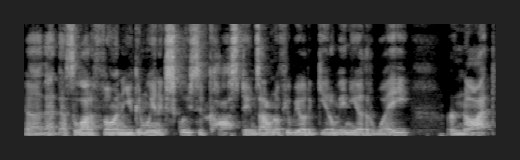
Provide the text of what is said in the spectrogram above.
uh, that that's a lot of fun. And you can win exclusive costumes. I don't know if you'll be able to get them any other way or not.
